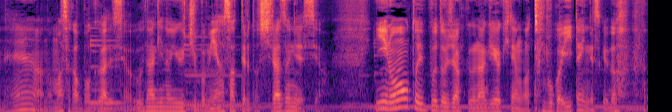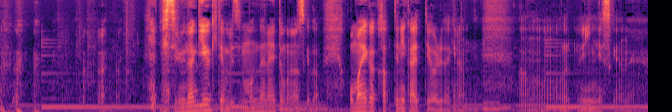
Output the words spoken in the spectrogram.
うね、あの、まさか僕がですよ、うなぎの YouTube を見漁ってると知らずにですよ、いいの？トイプードルじゃなくてうなぎが来てもって僕は言いたいんですけど。別にうなぎが来ても別に問題ないと思いますけど、お前が勝手に帰って言われるだけなんで、あの、いいんですけどね。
